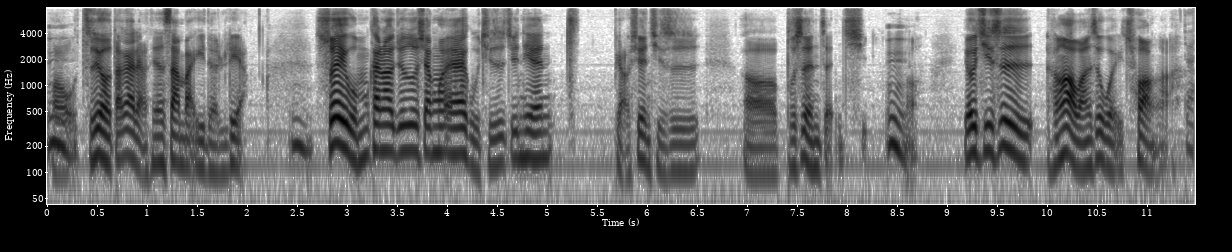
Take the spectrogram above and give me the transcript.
哦，只有大概两千三百亿的量。嗯，所以我们看到就是说，相关 AI 股其实今天 表现其实呃不是很整齐，嗯，尤其是很好玩是伟创啊，对，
